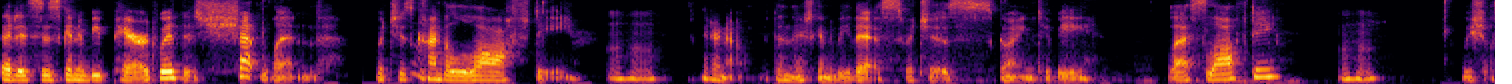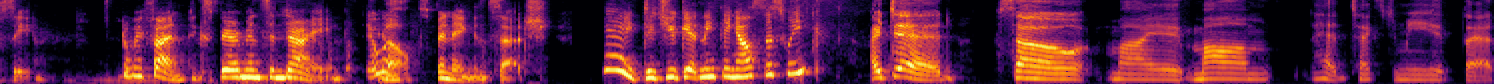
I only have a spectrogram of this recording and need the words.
that this is going to be paired with is Shetland, which is Hmm. kind of lofty. Hmm I don't know. But then there's going to be this, which is going to be less lofty. hmm We shall see. It'll be fun. Experiments in dyeing. It will. Spinning and such. Yay. Did you get anything else this week? I did. So my mom had texted me that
